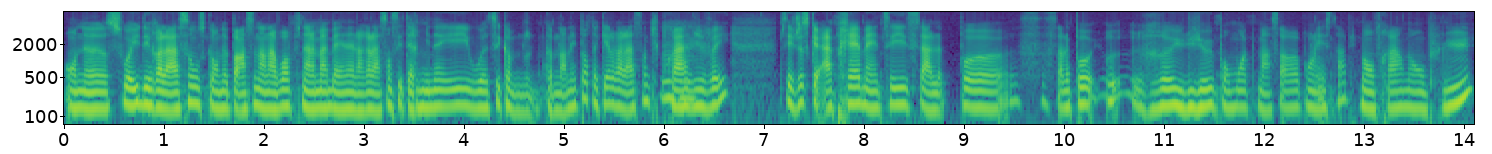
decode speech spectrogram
on a soit eu des relations où ce qu'on a pensé d'en avoir, puis finalement, ben, la relation s'est terminée, ou tu sais, comme, comme dans n'importe quelle relation qui pourrait Mhm. arriver. Puis C'est juste qu'après, ben, tu sais, ça n'a pas, ça n'a pas re-eu lieu pour moi et ma soeur pour l'instant, puis mon frère non plus.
